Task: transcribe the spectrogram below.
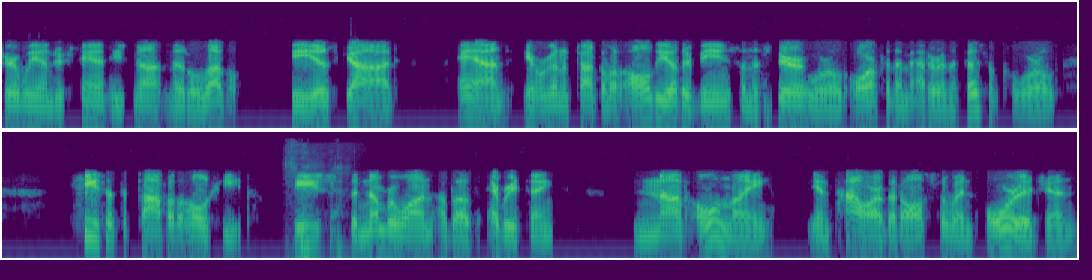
sure we understand he's not middle level. He is God. And if we're going to talk about all the other beings in the spirit world, or for the matter in the physical world, he's at the top of the whole heap. He's yeah. the number one above everything, not only in power, but also in origin.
